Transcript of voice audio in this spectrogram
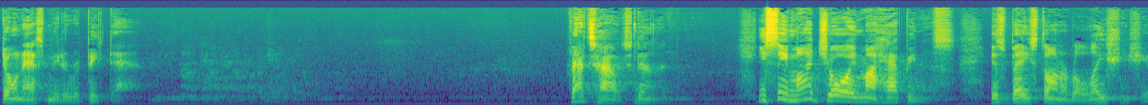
Don't ask me to repeat that. That's how it's done. You see, my joy and my happiness is based on a relationship.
